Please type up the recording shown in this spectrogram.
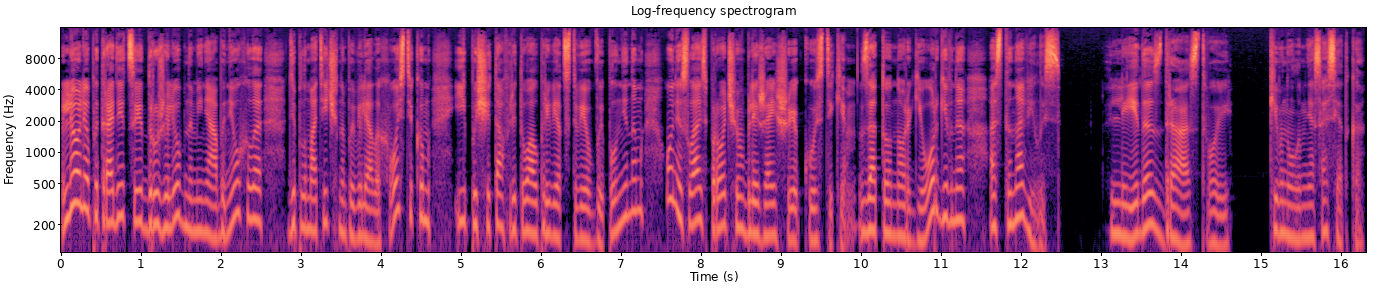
Лёля по традиции дружелюбно меня обнюхала, дипломатично повеляла хвостиком и, посчитав ритуал приветствия выполненным, унеслась прочь в ближайшие кустики. Зато Нора Георгиевна остановилась. «Лида, здравствуй!» — кивнула мне соседка.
